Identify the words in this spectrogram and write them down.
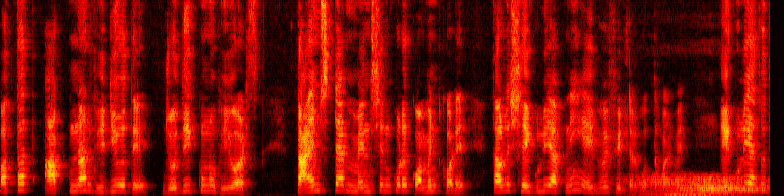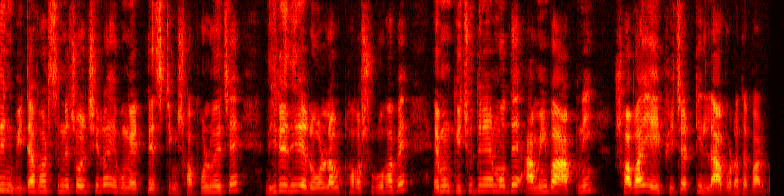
অর্থাৎ আপনার ভিডিওতে যদি কোনো ভিউয়ার্স টাইম স্ট্যাম্প মেনশন করে কমেন্ট করে, তাহলে সেগুলি আপনি এইভাবে ফিল্টার করতে পারবেন। এগুলি এতদিন বিটা ভার্সনে চলছিল এবং এর টেস্টিং সফল হয়েছে। ধীরে ধীরে রোল আউট হওয়া শুরু হবে এবং কিছুদিনের মধ্যে আমি বা আপনি সবাই এই ফিচারটি লাভ ওঠাতে পারব।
